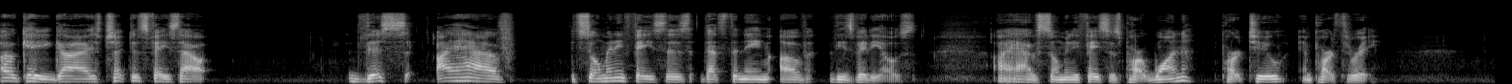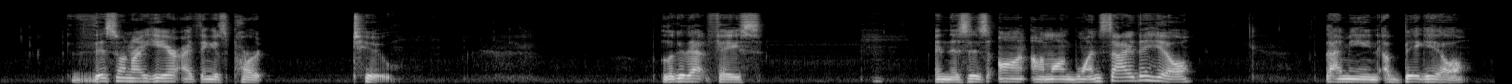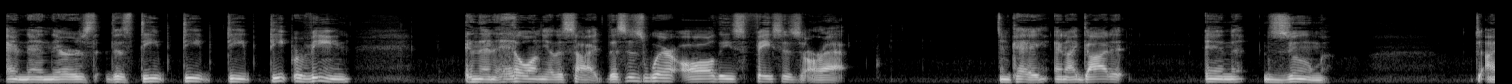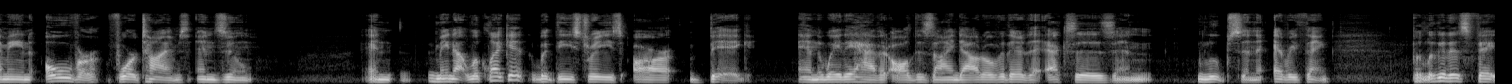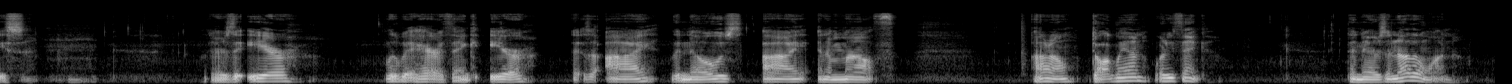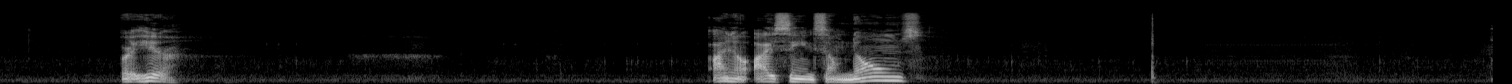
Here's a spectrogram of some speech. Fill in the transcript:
Okay, guys, check this face out. This, I have so many faces. That's the name of these videos. I have so many faces part one, part two, and part three. This one right here, I think is part two. Look at that face. And this is on, I'm on one side of the hill. I mean, a big hill and then there's this deep, deep, deep, deep ravine, and then a hill on the other side. This is where all these faces are at. Okay, and I got it in Zoom. I mean, over four times in Zoom. And may not look like it, but these trees are big. And the way they have it all designed out over there, the X's and loops and everything but look at this face. There's the ear, a little bit of hair, I think. Ear. There's an eye, the nose, eye, and a mouth. I don't know. Dogman? What do you think? Then there's another one. Right here. I know I seen some gnomes.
